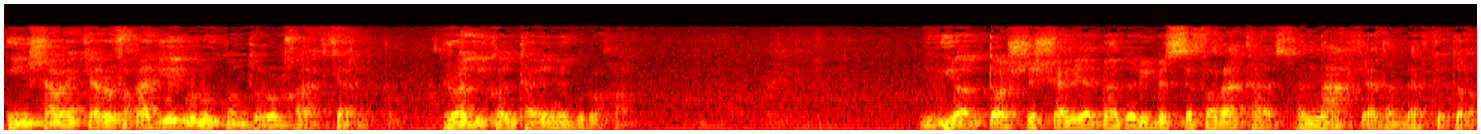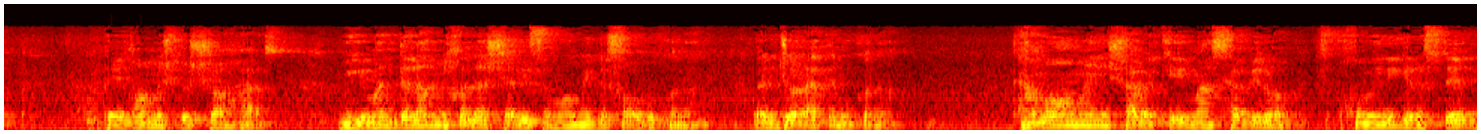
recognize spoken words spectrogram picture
این شبکه رو فقط یه گروه کنترل خواهد کرد. رادیکال ترین گروه ها یادداشت شریعت مداری به سفارت هست و نقل کردم در کتاب. پیغامش به شاه هست. میگه من دلم می‌خواد از شریف ما دفاع بکنم ولی جرأت نمی‌کنم. تمام این شبکه مذهبی رو خمینی گرفته.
